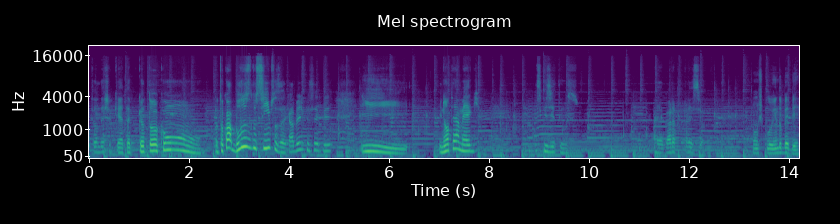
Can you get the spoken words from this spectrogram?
então deixa quieto, é porque eu tô com. Eu tô com a blusa dos Simpsons, acabei de perceber. E. E não tem a Meg. Esquisito isso. Aí agora apareceu. Estão excluindo o bebê.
